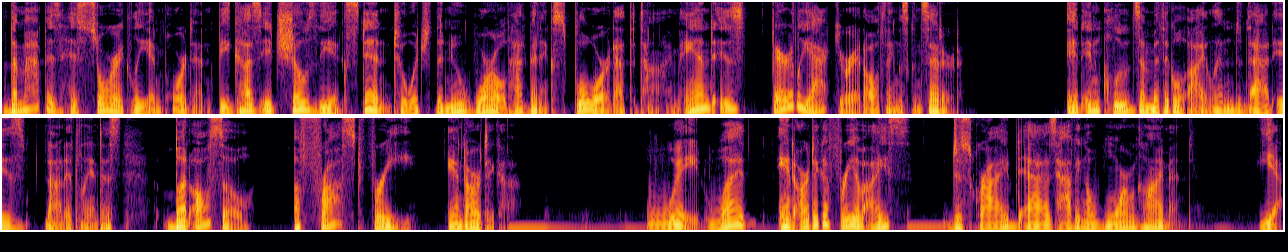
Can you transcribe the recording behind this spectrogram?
The map is historically important because it shows the extent to which the New World had been explored at the time and is fairly accurate, all things considered. It includes a mythical island that is not Atlantis, but also a frost free Antarctica. Wait, what? Antarctica free of ice? Described as having a warm climate? Yeah,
